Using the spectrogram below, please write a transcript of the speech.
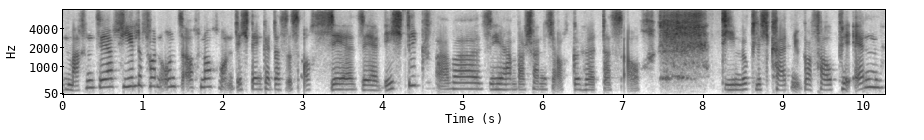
machen sehr viele von uns auch noch und ich denke, das ist auch sehr, sehr wichtig. Aber Sie haben wahrscheinlich auch gehört, dass auch die Möglichkeiten über VPN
